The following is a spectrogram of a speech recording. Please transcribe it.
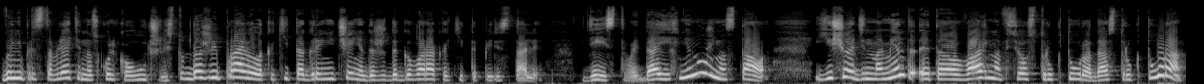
вы не представляете, насколько улучшились. Тут даже и правила, какие-то ограничения, даже договора какие-то перестали действовать, да, их не нужно стало. Еще один момент, это важно все структура, да, структура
